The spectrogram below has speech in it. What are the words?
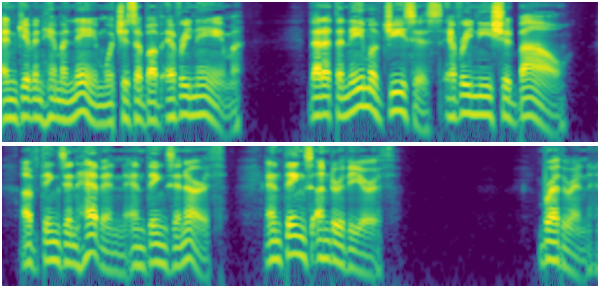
and given him a name which is above every name, that at the name of Jesus every knee should bow, of things in heaven and things in earth, and things under the earth. Brethren,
